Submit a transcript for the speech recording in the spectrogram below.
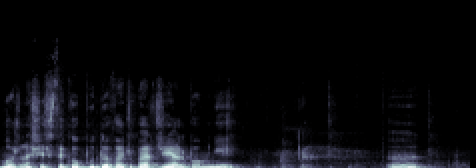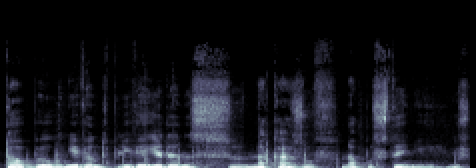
można się z tego budować bardziej albo mniej. E, to był niewątpliwie jeden z nakazów na pustyni. Już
